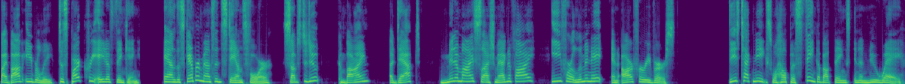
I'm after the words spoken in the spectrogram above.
by Bob Eberle to spark creative thinking. And the scamper method stands for substitute, combine, adapt, minimize slash magnify, E for eliminate, and R for reverse. These techniques will help us think about things in a new way.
